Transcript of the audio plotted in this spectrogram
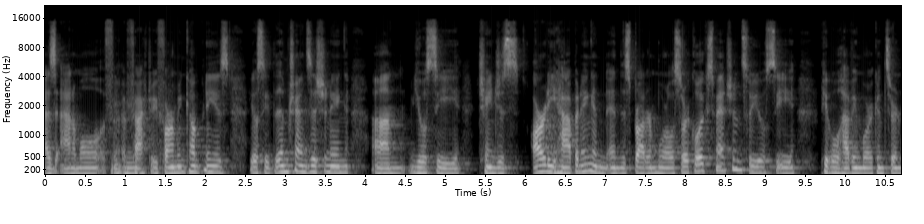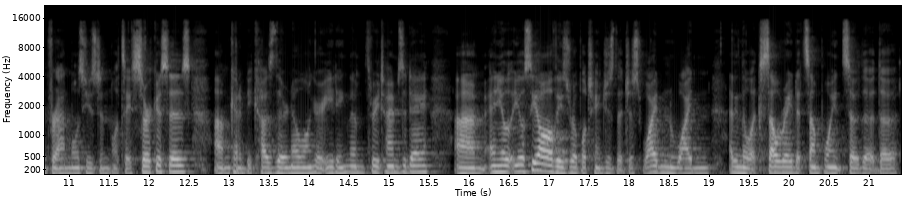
as animal f- mm-hmm. factory farming companies. You'll see them transitioning. Um, you'll see changes already happening in, in this broader moral circle expansion. So you'll see people having more concern for animals used in, let's say, circuses, um, kind of because they're no longer eating them three times a day. Um, and you'll you'll see all of these ripple changes that just widen widen. I think they'll accelerate at some point. So the the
